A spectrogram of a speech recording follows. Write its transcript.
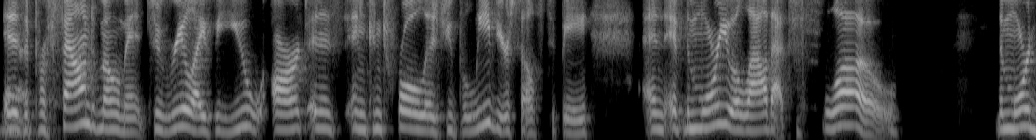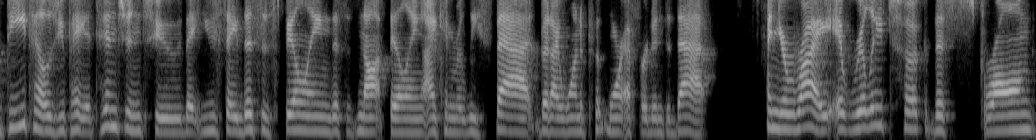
yeah. it is a profound moment to realize that you aren't as in control as you believe yourself to be. And if the more you allow that to flow the more details you pay attention to that you say this is feeling this is not feeling i can release that but i want to put more effort into that and you're right it really took this strong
